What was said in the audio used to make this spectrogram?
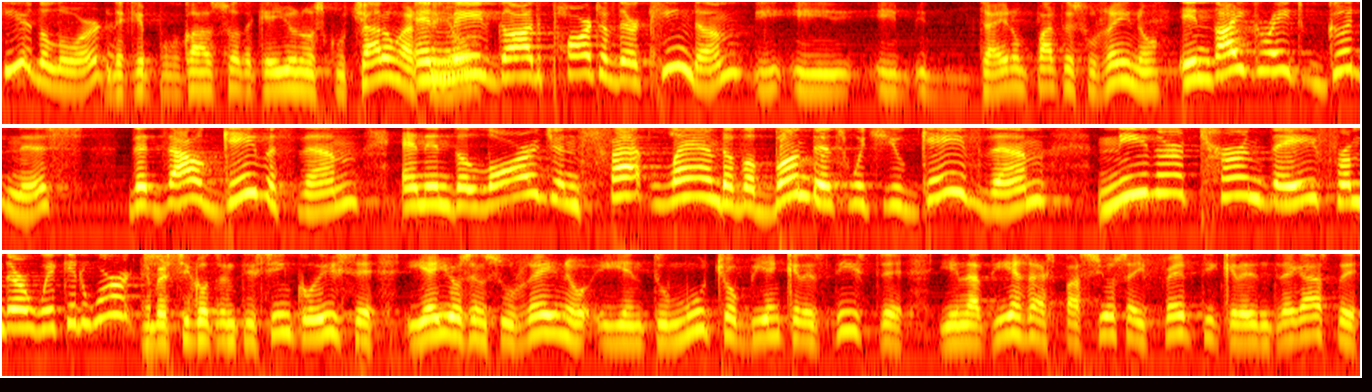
hear the Lord de que por causa de que ellos no escucharon al and Señor made God part of their kingdom, y, y- y- y trajeron parte de su reino, in thy great goodness that thou gavest them, and in the large and fat land of abundance which you gave them, neither turned they from their wicked works. En versículo 35 dice, y ellos en su reino y en tu mucho bien que les diste y en la tierra espaciosa y fértil que les entregaste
